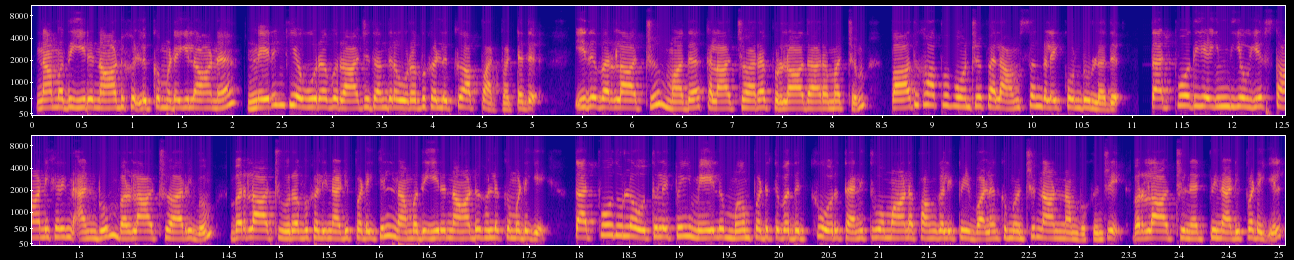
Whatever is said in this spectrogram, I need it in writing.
நமது இரு நாடுகளுக்கும் இடையிலான நெருங்கிய உறவு ராஜதந்திர உறவுகளுக்கு அப்பாற்பட்டது. இது வரலாற்று மத கலாச்சார பொருளாதார மற்றும் பாதுகாப்பு போன்ற பல அம்சங்களை கொண்டுள்ளது. தற்போதைய இந்திய உயர்ஸ்தானிகரின் அன்பும் வரலாற்று அறிவும் வரலாற்று உறவுகளின் அடிப்படையில் நமது இரு நாடுகளுக்கும் இடையே தற்போதுள்ள ஒத்துழைப்பை மேலும் மேம்படுத்துவதற்கு ஒரு தனித்துவமான பங்களிப்பை வழங்கும் என்று நான் நம்புகின்றேன். வரலாற்று நட்பின் அடிப்படையில்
